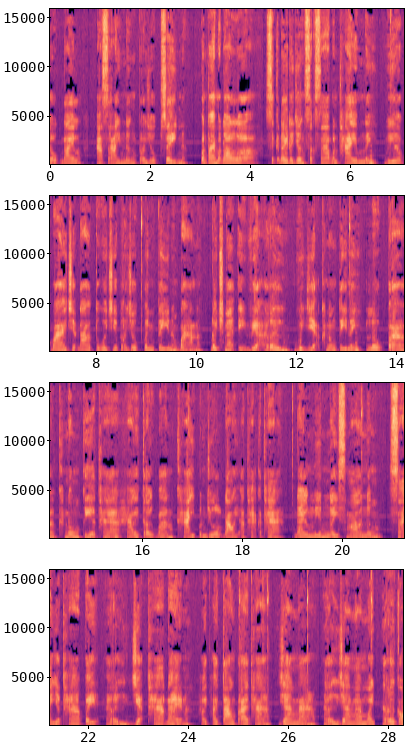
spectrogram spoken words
យោគដែលអាស្រ័យនឹងប្រយោគផ្សេងណា ប៉ុន្តែមកដល់សេចក្តីដែលយើងសិក្សាបន្ថែមនេះវាបែរជាដើរតួជាប្រយោគពេញទីនឹងបានណាដូច្នេះអិវៈឬវិយៈក្នុងទីនេះ លោកប្រើក្នុងគាថាហើយត្រូវបានខៃពន្យល់ដោយអត្ថកថា ដែលមានន័យស្មើនឹងសាយថាបិឬយថាដែរណាហើយហើយតោងប្រែថាយ៉ាងណាឬយ៉ាងណាមិនឬក៏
